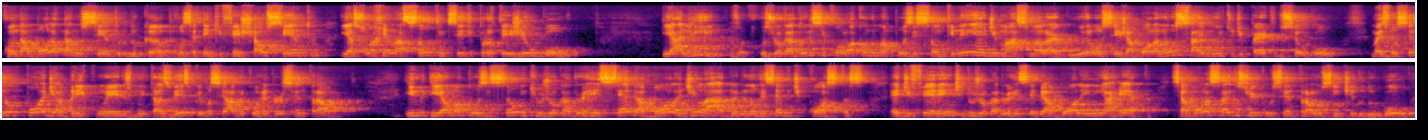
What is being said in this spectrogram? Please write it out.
quando a bola está no centro do campo, você tem que fechar o centro e a sua relação tem que ser de proteger o gol. E ali, os jogadores se colocam numa posição que nem é de máxima largura, ou seja, a bola não sai muito de perto do seu gol, mas você não pode abrir com eles muitas vezes, porque você abre o corredor central. E, e é uma posição em que o jogador recebe a bola de lado, ele não recebe de costas. É diferente do jogador receber a bola em linha reta. Se a bola sai do círculo central no sentido do gol,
